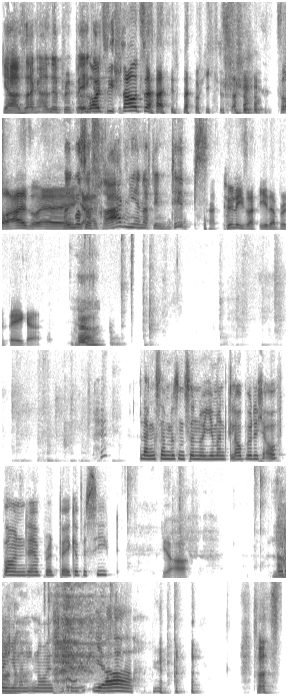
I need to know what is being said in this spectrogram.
Ja, sagen alle Britt Baker. Du sollst die Schnauze halten, habe ich gesagt. So, also, äh, Man muss ja, doch fragen hier nach den Tipps. natürlich sagt jeder Britt Baker. ja. Langsam müssen sie nur jemand glaubwürdig aufbauen, der Britt Baker besiegt. Ja, Oder Lana. jemand Neues. Ja. Was?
